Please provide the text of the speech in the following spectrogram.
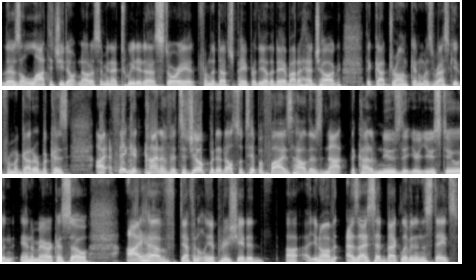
there's a lot that you don't notice. I mean, I tweeted a story from the Dutch paper the other day about a hedgehog that got drunk and was rescued from a gutter because I think it kind of it's a joke, but it also typifies how there's not the kind of news that you're used to in, in America. So I have definitely appreciated uh, you know, as I said back living in the States,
